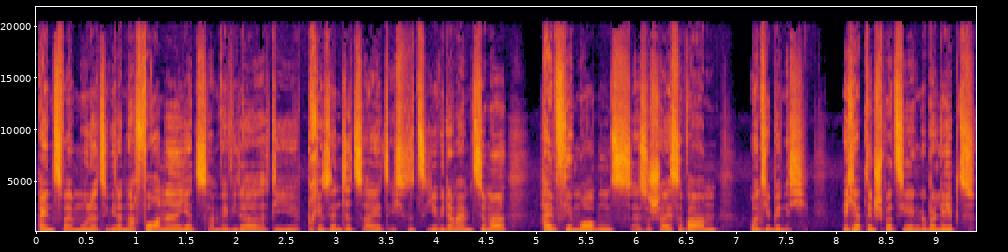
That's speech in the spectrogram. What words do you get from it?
ein, zwei Monate wieder nach vorne. Jetzt haben wir wieder die präsente Zeit. Ich sitze hier wieder in meinem Zimmer, halb vier morgens, es ist scheiße warm und hier bin ich. Ich habe den Spaziergang überlebt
